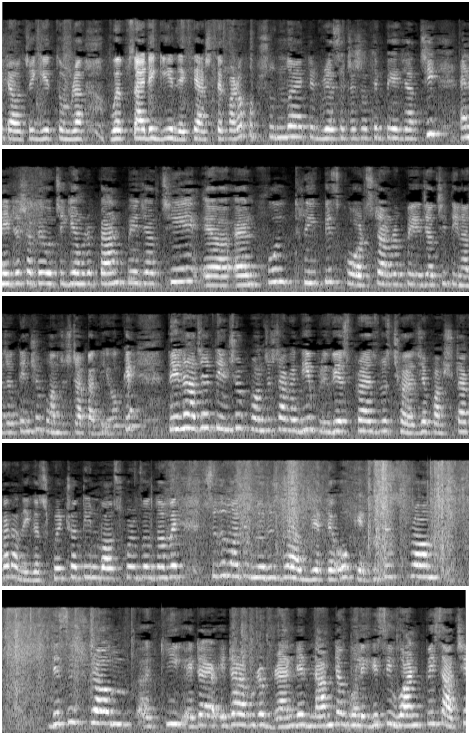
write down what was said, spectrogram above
এটা হচ্ছে গিয়ে তোমরা ওয়েবসাইটে গিয়ে দেখে আসতে পারো। খুব সুন্দর একটা ড্রেস এটার সাথে পেয়ে যাচ্ছি। যাচ্ছি। এন্ড এটার সাথে হচ্ছে কি আমরা প্যান্ট পেয়ে যাচ্ছি এন্ড ফুল থ্রি পিস কোর্সটা আমরা পেয়ে যাচ্ছি তিন হাজার তিনশো পঞ্চাশ টাকা দিয়ে ওকে তিন হাজার তিনশো পঞ্চাশ টাকা দিয়ে প্রিভিয়াস প্রাইস ছয় হাজার পাঁচশো টাকা। তাদেরকে স্ক্রিনশট দিন বক্স করে ফেলতে হবে। শুধুমাত্র নুডলস ভাবিয়াতে okay this is from this is from কি? এটা এটা আমরা ব্র্যান্ডের নামটা ভুলে গেছি। ওয়ান পিস আছে,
